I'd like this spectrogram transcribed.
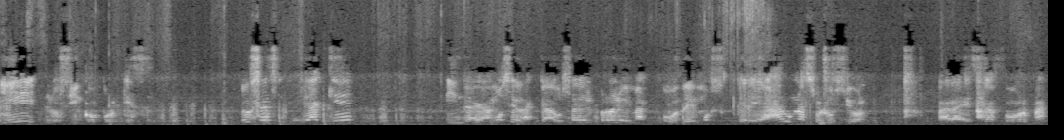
y los cinco porqués. Entonces, ya que indagamos en la causa del problema, podemos crear una solución para esta forma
